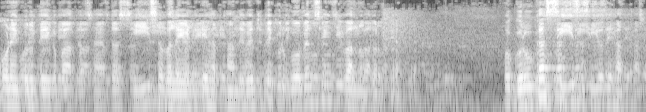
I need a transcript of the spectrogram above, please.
ਉਹਨੇ ਗੁਰੂ ਤੇਗ ਬਹਾਦਰ ਸਾਹਿਬ ਦਾ ਸੀਸ ਵਲੇੜ ਕੇ ਹੱਥਾਂ ਦੇ ਵਿੱਚ ਤੇ ਗੁਰੂ ਗੋਬਿੰਦ ਸਿੰਘ ਜੀ ਵੱਲ ਨੂੰ ਤੁਰ ਪਿਆ। ਉਹ ਗੁਰੂ ਕਾ ਸੀਸ ਸੀ ਉਹਦੇ ਹੱਥ 'ਚ।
